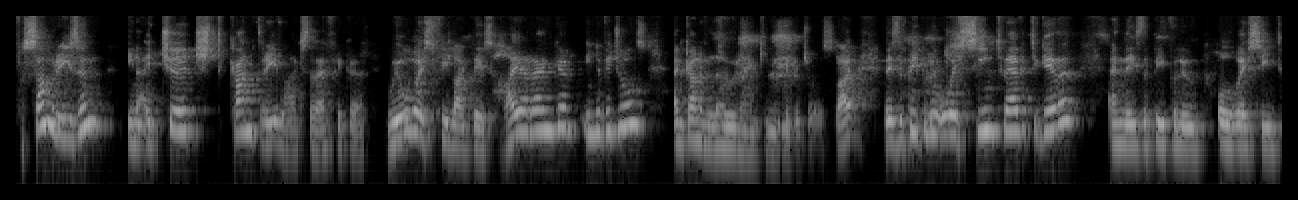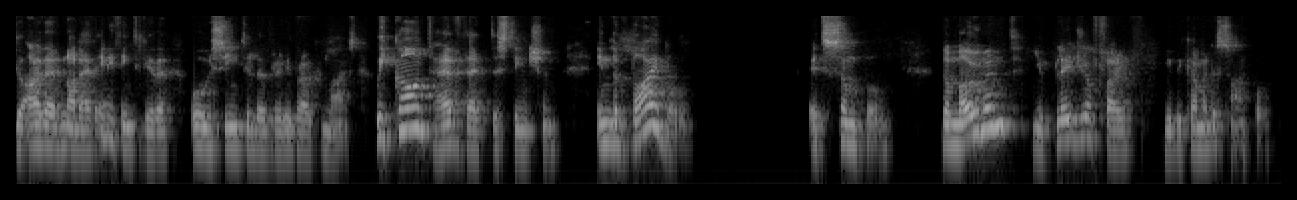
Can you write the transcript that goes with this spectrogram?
For some reason, in a churched country like South Africa, we always feel like there's higher ranker individuals and kind of low ranking individuals, right? There's the people who always seem to have it together, and there's the people who always seem to either not have anything together or who seem to live really broken lives. We can't have that distinction. In the Bible, it's simple. The moment you pledge your faith, you become a disciple.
